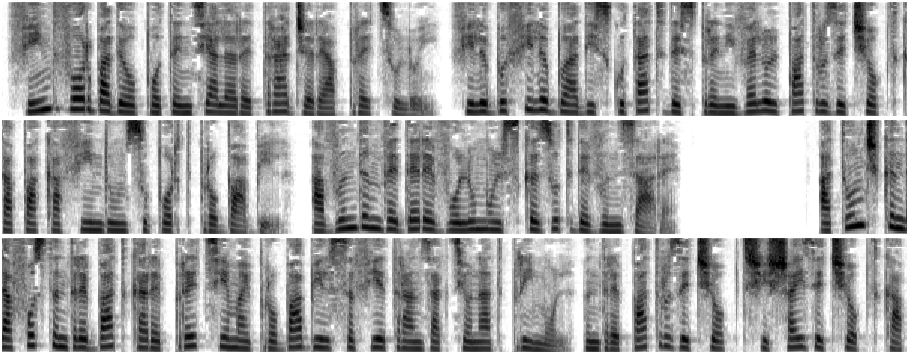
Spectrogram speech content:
Fiind vorba de o potențială retragere a prețului, Philip Philip a discutat despre nivelul 48K ca fiind un suport probabil, având în vedere volumul scăzut de vânzare. Atunci când a fost întrebat care preț e mai probabil să fie tranzacționat primul, între 48 și 68 K,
